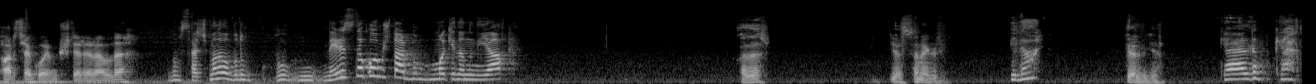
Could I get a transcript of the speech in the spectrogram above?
parça koymuşlar herhalde. Oğlum saçmalama bunu bu neresine koymuşlar bu makinenin ya? Kader. Gelsene Gül. Bilal. Gel bir gel. Geldim geldim.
